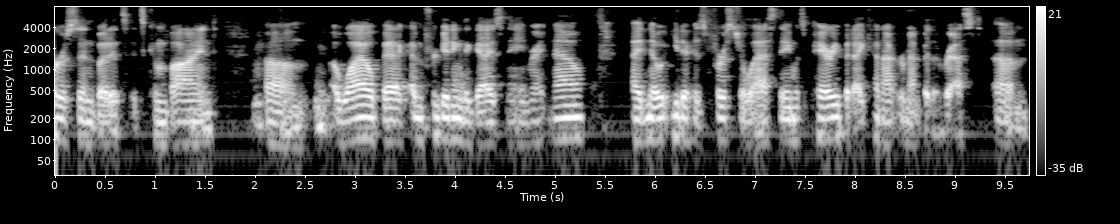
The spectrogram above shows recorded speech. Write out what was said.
person, but it's it's combined. Um, a while back, I'm forgetting the guy's name right now. I know either his first or last name was Perry, but I cannot remember the rest. Um,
